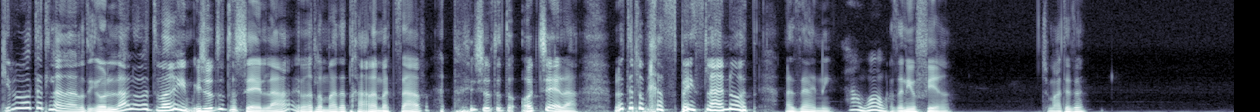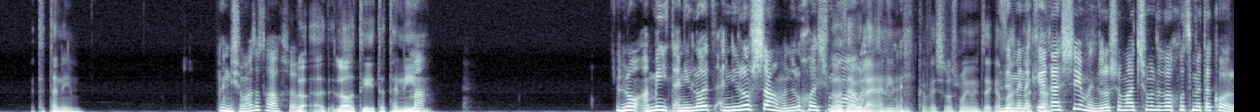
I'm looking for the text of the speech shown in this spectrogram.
כאילו לא לתת לה לענות, היא עולה לו לדברים, היא שואלת אותו שאלה, היא אומרת לו, מה דעתך על המצב? היא שואלת אותו עוד שאלה, ולא לתת לו בכלל space לענות. אז זה אני. אה, וואו. אז אני אופירה. את שומעת את זה? את התנים? אני שומעת אותך עכשיו. לא, לא אותי, את התנים. מה? לא, עמית, אני לא, אני לא שם, אני לא יכולה לשמוע. לא יודע, אולי, אני מקווה שלא שומעים את זה גם זה בהקלטה. מנקה רעשים, אני לא שומעת שום דבר חוץ מאת הכל.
